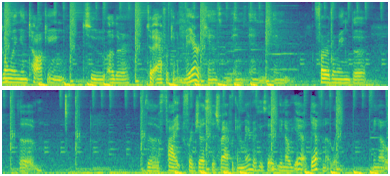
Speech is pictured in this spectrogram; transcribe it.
going and talking to other to African Americans and, and, and furthering the the the fight for justice for African Americans. He said, you know, yeah, definitely. You know,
